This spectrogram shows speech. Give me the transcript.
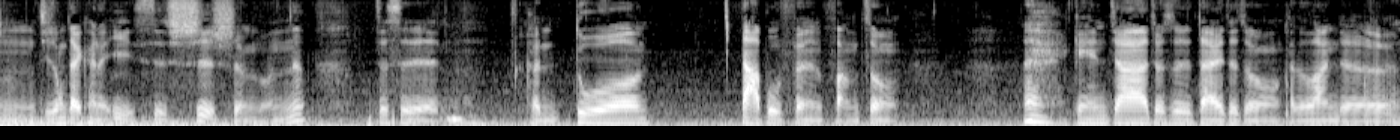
嗯，集中带看的意思是什么呢？这是很多大部分房仲，哎，给人家就是带这种很烂的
